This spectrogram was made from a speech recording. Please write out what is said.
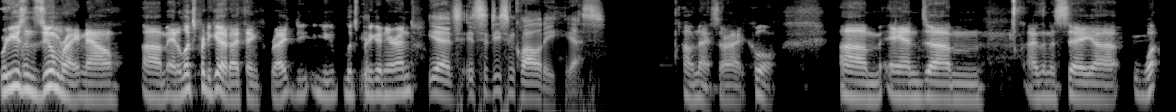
we're using Zoom right now um, and it looks pretty good, I think, right? You, you looks pretty good on your end. yeah it's, it's a decent quality yes Oh, nice. All right, cool. Um, and um, I was gonna say uh, what,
